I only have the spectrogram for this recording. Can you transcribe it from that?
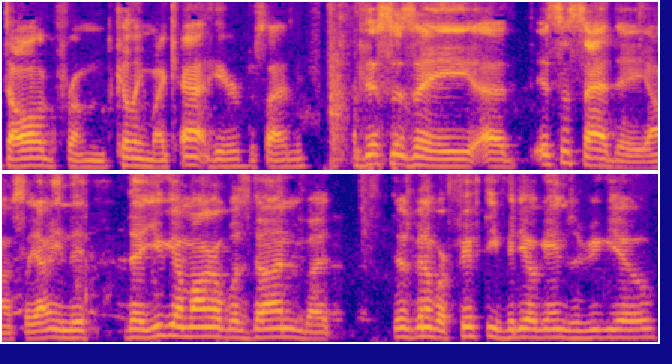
dog from killing my cat here beside me. This is a uh, it's a sad day, honestly. I mean the the Yu-Gi-Oh manga was done, but there's been over 50 video games of Yu-Gi-Oh,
